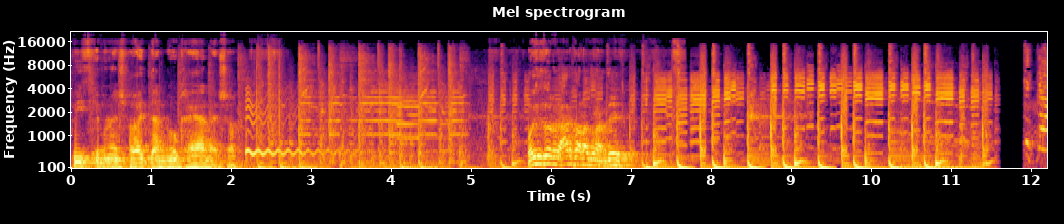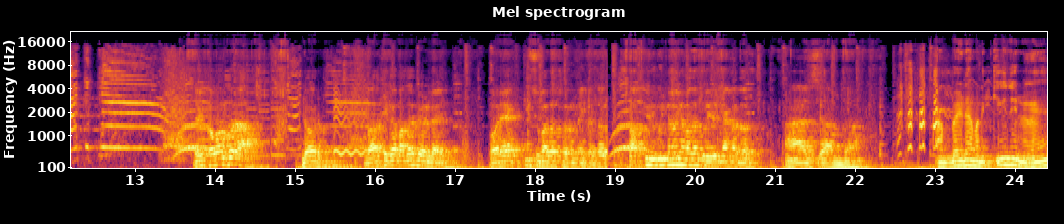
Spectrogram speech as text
পিছিয়ে মনে হয় শয়তান, ও খায়া না সব। ওই তোর আর খাওয়া না দে। এই করা ধর বাবা থেকে বাজার করে লাই ওর এক কিছু বাজার ছড়ানো নাই, ধর। সব কিছু বুঝতে হইলে বাজার করে টাকা ধর। আচ্ছা আব্বা। আব্বা এটা মানে কি দিল হ্যাঁ?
